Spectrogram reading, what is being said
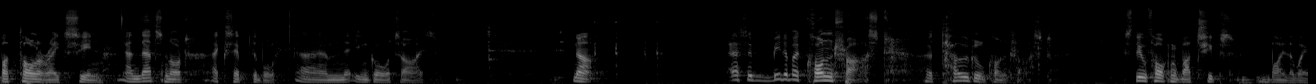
but tolerate sin, and that's not acceptable um, in God's eyes. Now, as a bit of a contrast, a total contrast, still talking about chips, by the way.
